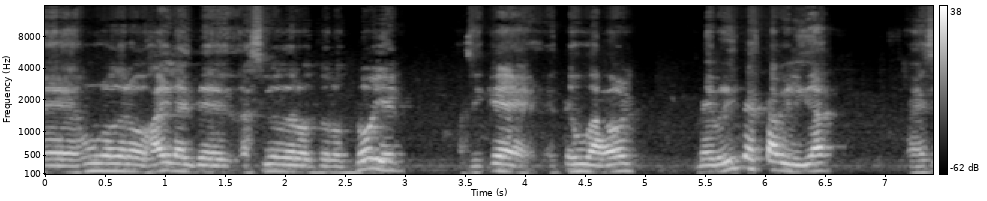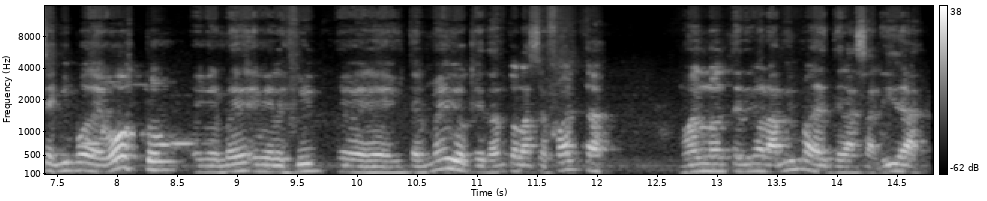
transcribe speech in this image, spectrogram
Es uno de los highlights de, ha sido de los, de los Dodgers, así que este jugador le brinda estabilidad a ese equipo de Boston en el, en el field eh, intermedio que tanto le hace falta. No, no han tenido la misma desde la salida,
